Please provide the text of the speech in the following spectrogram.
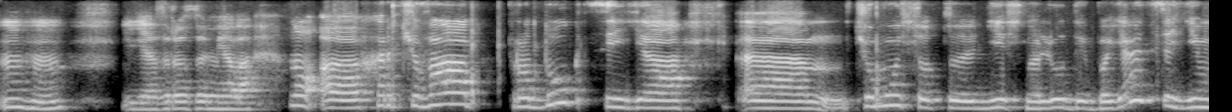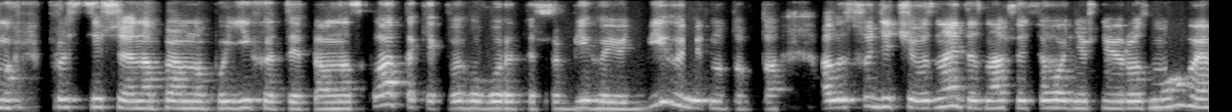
Угу, я зрозуміла. Ну, харчова продукція, е, чомусь от е, дійсно люди бояться, їм простіше, напевно, поїхати там на склад, так як ви говорите, що бігають, бігають. Ну, тобто, але судячи, ви знаєте, з нашої сьогоднішньої розмови,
